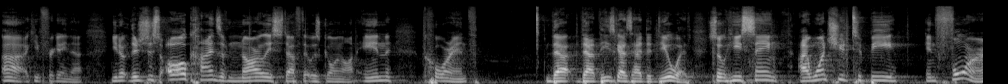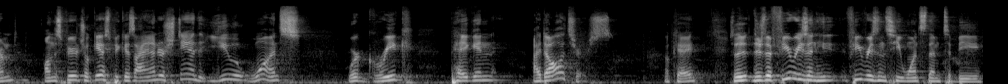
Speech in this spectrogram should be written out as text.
Uh, I keep forgetting that. You know, there's just all kinds of gnarly stuff that was going on in Corinth that, that these guys had to deal with. So he's saying, I want you to be informed on the spiritual gifts because I understand that you once were Greek pagan idolaters. Okay? So there's a few, reason he, few reasons he wants them to be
